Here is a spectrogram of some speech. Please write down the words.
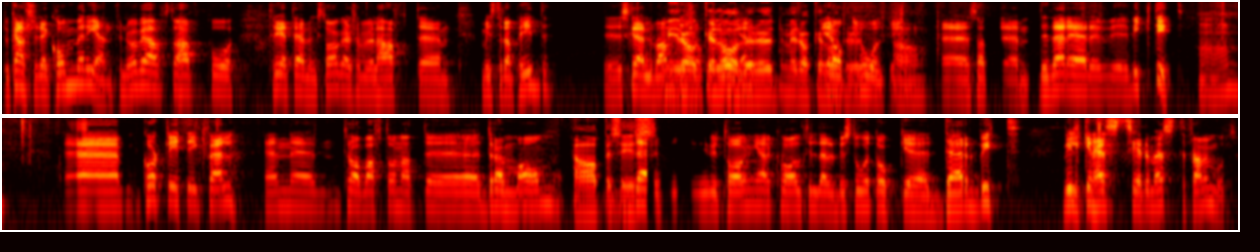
då kanske det kommer igen. För nu har vi haft, haft på tre tävlingsdagar så har vi väl haft eh, Mr Rapid, eh, 28 Mirakel. Hålerud. Mirakel Hålerud. Ja. Eh, Så att eh, det där är eh, viktigt. Mm. Eh, kort lite ikväll. En travafton att drömma om. ja, precis. Derbyuttagningar, kval till derbystoet och derbyt. Vilken häst ser du mest fram emot?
